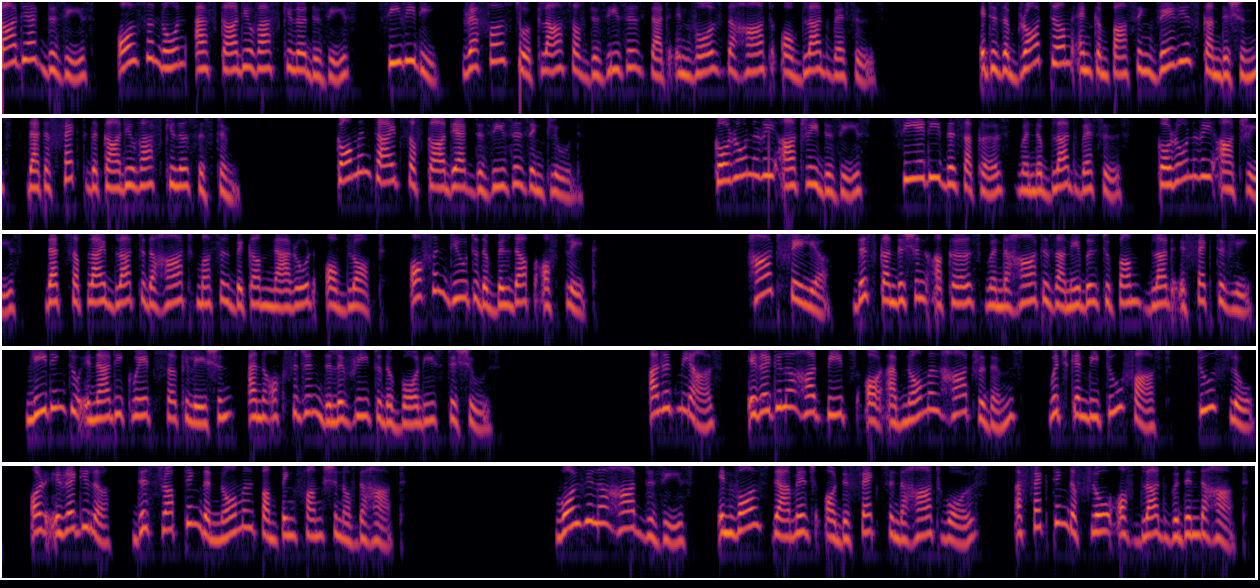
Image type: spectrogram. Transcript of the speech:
Cardiac disease, also known as cardiovascular disease, CVD, refers to a class of diseases that involve the heart or blood vessels. It is a broad term encompassing various conditions that affect the cardiovascular system. Common types of cardiac diseases include coronary artery disease, CAD. This occurs when the blood vessels, coronary arteries, that supply blood to the heart muscle become narrowed or blocked, often due to the buildup of plaque. Heart failure. This condition occurs when the heart is unable to pump blood effectively, leading to inadequate circulation and oxygen delivery to the body's tissues. Arrhythmias, irregular heartbeats or abnormal heart rhythms, which can be too fast, too slow, or irregular, disrupting the normal pumping function of the heart. Valvular heart disease involves damage or defects in the heart valves, affecting the flow of blood within the heart.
